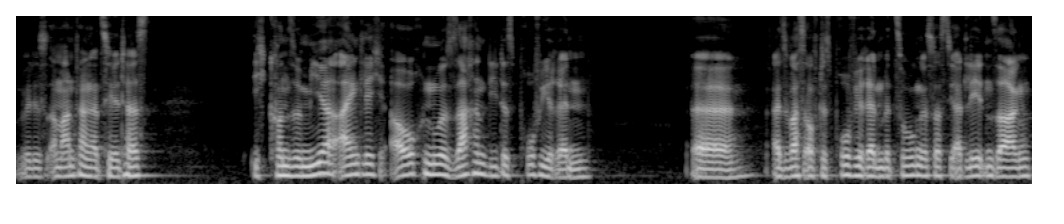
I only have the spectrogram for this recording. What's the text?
wie du es am Anfang erzählt hast. Ich konsumiere eigentlich auch nur Sachen, die das Profirennen, äh, also was auf das Profirennen bezogen ist, was die Athleten sagen,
